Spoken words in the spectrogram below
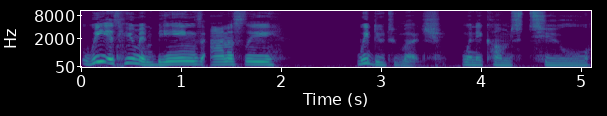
we as human beings, honestly, we do too much when it comes to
